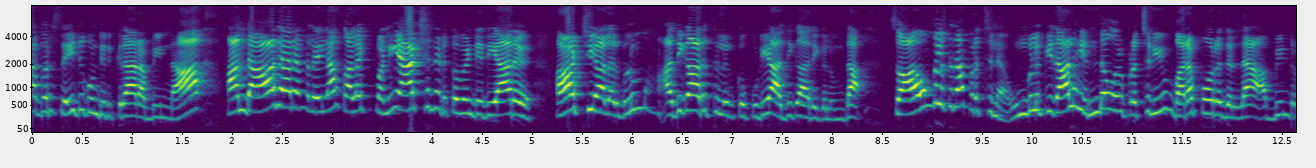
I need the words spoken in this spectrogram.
நபர் செய்து கொண்டிருக்கிறார் அப்படின்னா அந்த ஆதாரங்களை எல்லாம் கலெக்ட் பண்ணி ஆக்ஷன் எடுக்க வேண்டியது யாரு? ஆட்சியாளர்களும் அதிகாரத்தில் இருக்கக்கூடிய அதிகாரிகளும் தான். ஸோ அவங்களுக்கு தான் பிரச்சனை. உங்களுக்கு இதால் எந்த ஒரு பிரச்சனையும் வரப்போகிறதில்ல அப்படின்ற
